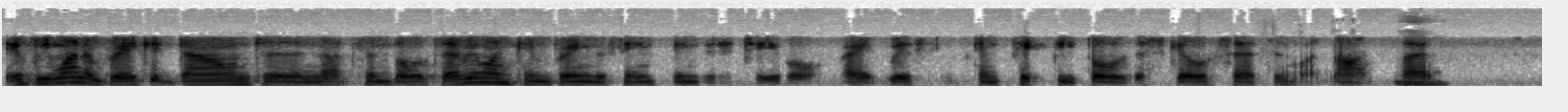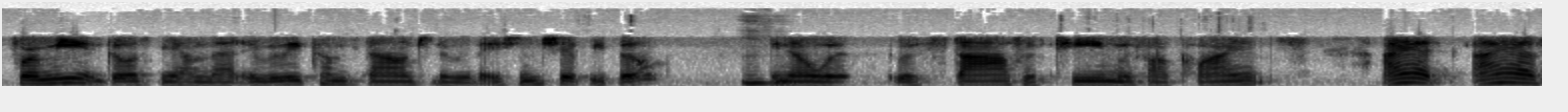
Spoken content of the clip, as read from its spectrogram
if we want to break it down to the nuts and bolts, everyone can bring the same thing to the table, right? With can pick people, with the skill sets and whatnot. But for me, it goes beyond that. It really comes down to the relationship we built, you know, with with staff, with team, with our clients. I had I have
